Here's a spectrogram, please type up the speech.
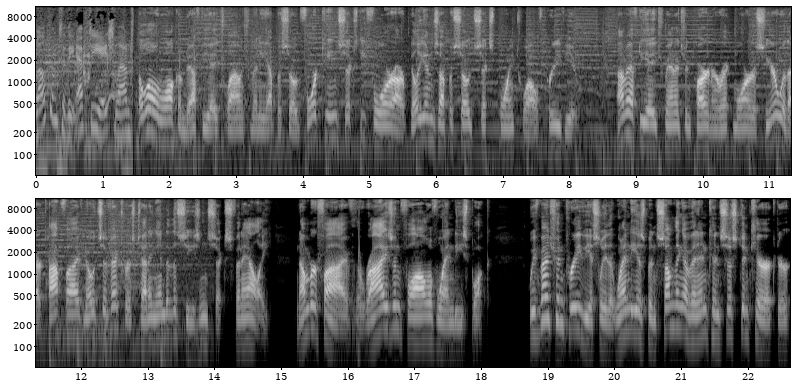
Welcome to the FDH Lounge. Hello and welcome to FDH Lounge Mini episode 1464, our Billions episode 6.12 preview. I'm FDH Managing Partner Rick Morris here with our top five notes of interest heading into the season six finale. Number five, The Rise and Fall of Wendy's Book. We've mentioned previously that Wendy has been something of an inconsistent character,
